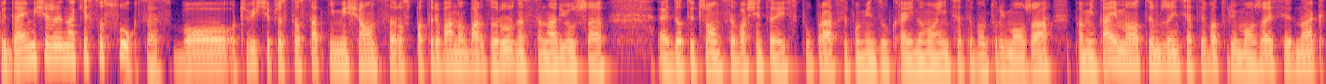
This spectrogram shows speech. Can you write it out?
Wydaje mi się, że jednak jest to sukces, bo oczywiście przez te ostatnie miesiące rozpatrywano bardzo różne scenariusze e, dotyczące właśnie tej współpracy pomiędzy Ukrainą a inicjatywą Trójmorza. Pamiętajmy o tym, że inicjatywa Trójmorza jest jednak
